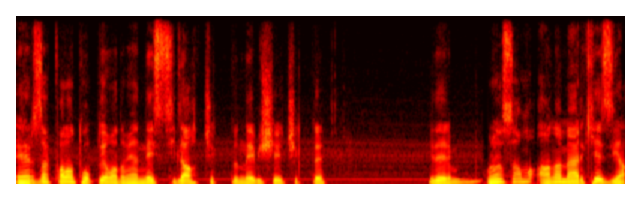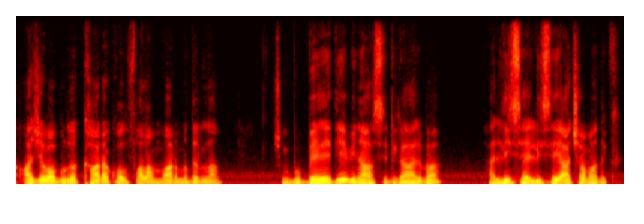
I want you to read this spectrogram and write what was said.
erzak falan toplayamadım. Yani ne silah çıktı ne bir şey çıktı. Gidelim. Burası ama ana merkez ya. Acaba burada karakol falan var mıdır lan? Çünkü bu belediye binasıydı galiba. Ha lise. Liseyi açamadık.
